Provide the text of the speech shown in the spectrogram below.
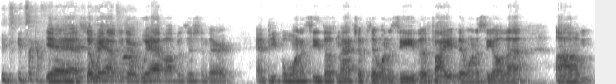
It's it's like a Yeah, 50-50 so we have the top. we have opposition there, and people want to see those matchups. They want to see the fight. They want to see all that. Um,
